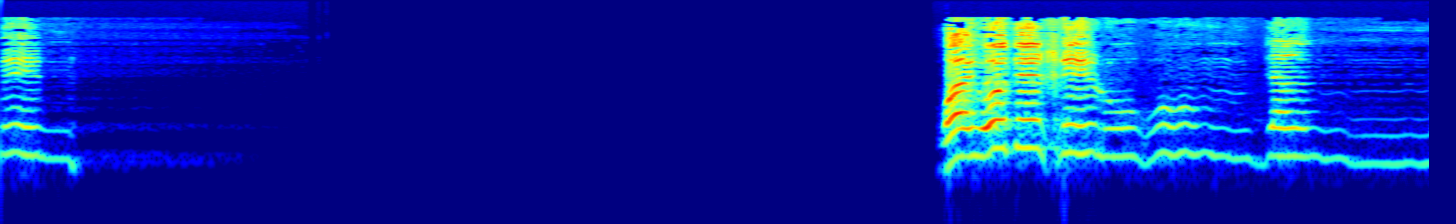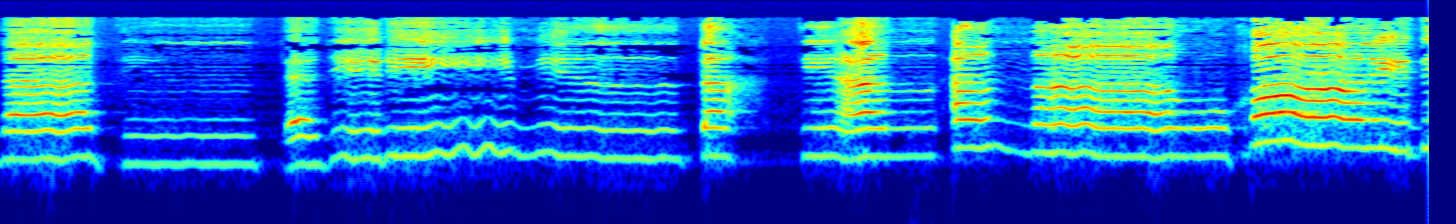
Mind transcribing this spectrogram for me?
منه ويدخلهم جنات تجري من تحتها الأنهار خالدين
